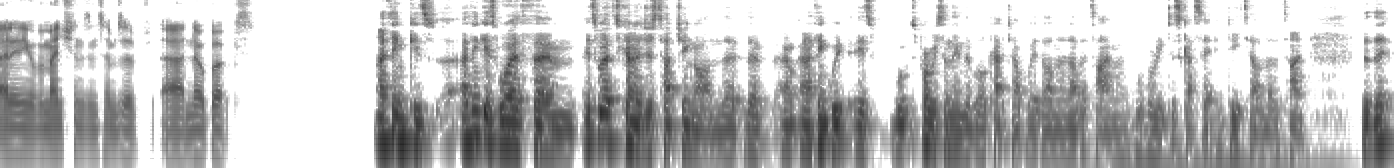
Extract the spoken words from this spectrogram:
any other mentions in terms of uh, notebooks? I think it's I think it's worth um, it's worth kind of just touching on the the and I think we, it's it's probably something that we'll catch up with on another time and we'll probably discuss it in detail another time. But the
